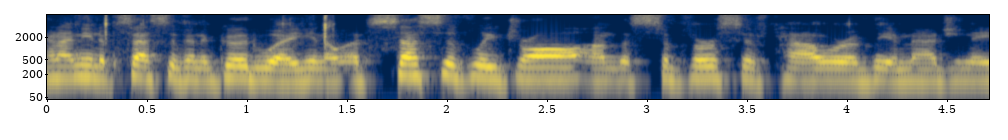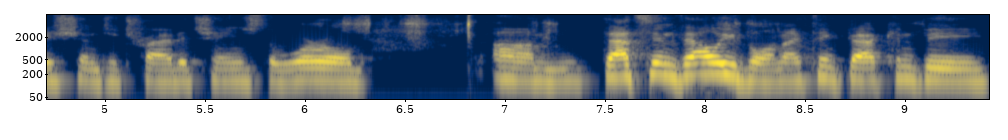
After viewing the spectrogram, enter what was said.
and i mean obsessive in a good way you know obsessively draw on the subversive power of the imagination to try to change the world um, that's invaluable and i think that can be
